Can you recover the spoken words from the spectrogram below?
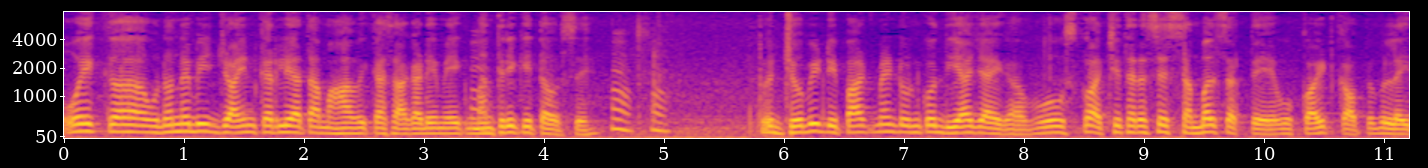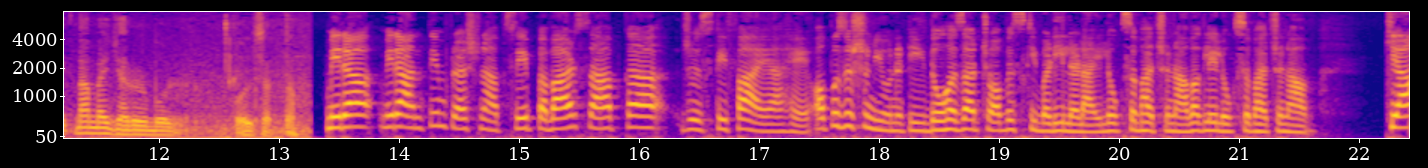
वो एक उन्होंने भी ज्वाइन कर लिया था महाविकास आघाड़ी में एक मंत्री की तौर से। हम्म, हम्म। तो जो भी डिपार्टमेंट उनको दिया जाएगा वो उसको अच्छी तरह से संभल सकते हैं वो क्वाइट कैपेबल है इतना मैं ज़रूर बोल बोल सकता हूँ। मेरा मेरा अंतिम प्रश्न आपसे पवार साहब का जो इस्तीफा आया है ऑपोजिशन यूनिटी 2024 की बड़ी लड़ाई लोकसभा चुनाव अगले लोकसभा चुनाव क्या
